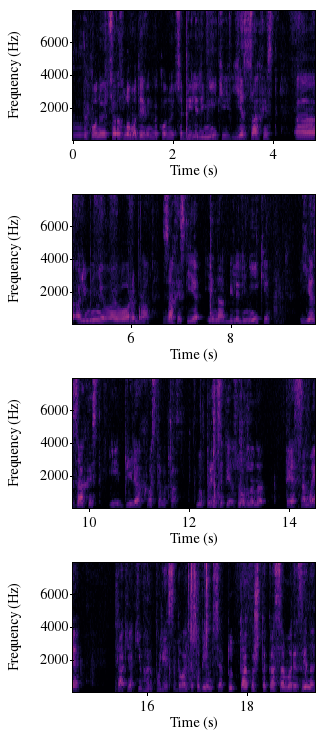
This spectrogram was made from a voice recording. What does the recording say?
виконується розлом, де він виконується, біля лінійки є захист е, алюмінієвого ребра. Захист є і на біля лінійки, є захист і біля хвостовика. Ну, в принципі, зроблено те саме, так як і в Геркулесі. Давайте подивимося. Тут також така сама резина,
